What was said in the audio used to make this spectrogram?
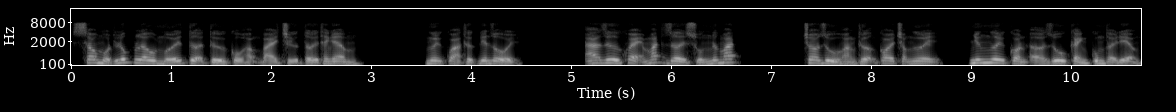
sau một lúc lâu mới tựa từ cổ họng bài trừ tới thanh âm. Ngươi quả thực điên rồi. A dư khỏe mắt rơi xuống nước mắt. Cho dù hoàng thượng coi trọng ngươi, nhưng ngươi còn ở du cảnh cung thời điểm,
